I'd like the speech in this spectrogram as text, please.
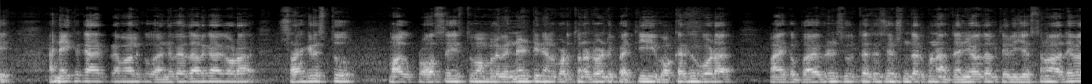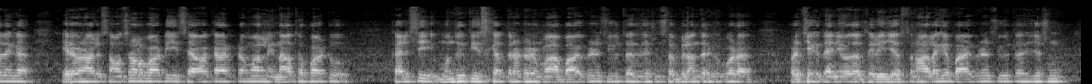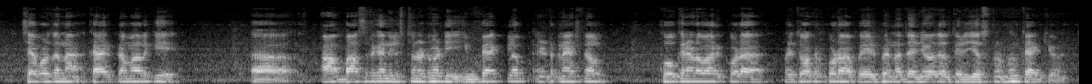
అనేక కార్యక్రమాలకు అన్ని విధాలుగా కూడా సహకరిస్తూ మాకు ప్రోత్సహిస్తూ మమ్మల్ని వెన్నంటి నిలబడుతున్నటువంటి ప్రతి ఒక్కరికి కూడా మా యొక్క బాయ్ ఫ్రెండ్స్ యూత్ అసోసియేషన్ తరఫున ధన్యవాదాలు తెలియజేస్తున్నాం. అదేవిధంగా ఇరవై నాలుగు సంవత్సరాల పాటు ఈ సేవా కార్యక్రమాలని నాతో పాటు కలిసి ముందుకు తీసుకెళ్తున్నటువంటి మా బాయ్ ఫ్రెండ్స్ యూత్ అసోసియేషన్ సభ్యులందరికీ కూడా ప్రత్యేక ధన్యవాదాలు తెలియజేస్తున్నాం. అలాగే బాయ్ ఫ్రెండ్స్ యూత్ అసోసియేషన్ చేపడుతున్న కార్యక్రమాలకి ఆ, బాసటగా నిలుస్తున్నటువంటి ఇంపాక్ట్ క్లబ్ ఇంటర్నేషనల్ కోకినాడ వారికి కూడా ప్రతి ఒక్కరికి కూడా పేరు పేరున ధన్యవాదాలు తెలియజేసుకుంటున్నాం. థ్యాంక్ యూ అండి.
